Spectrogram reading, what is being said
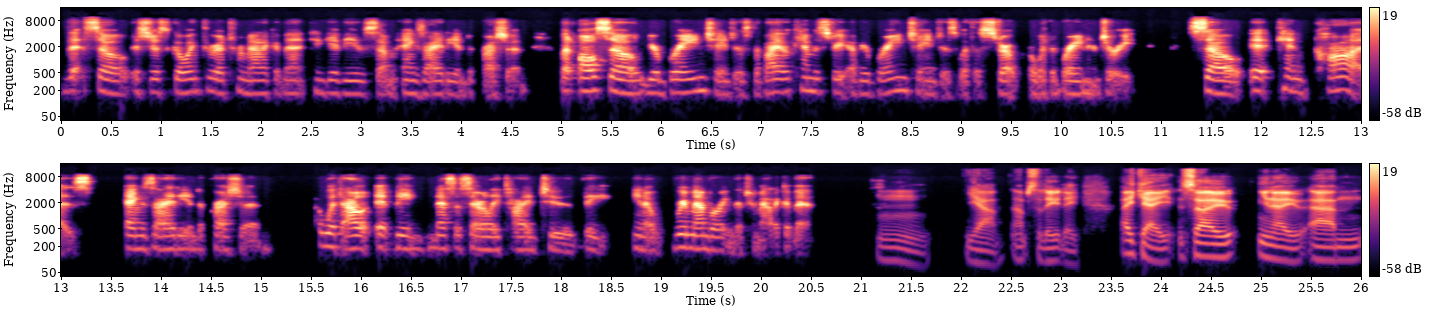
that so it's just going through a traumatic event can give you some anxiety and depression but also your brain changes, the biochemistry of your brain changes with a stroke or with a brain injury. So it can cause anxiety and depression without it being necessarily tied to the, you know, remembering the traumatic event. Mm, yeah, absolutely. Okay. So, you know, um,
